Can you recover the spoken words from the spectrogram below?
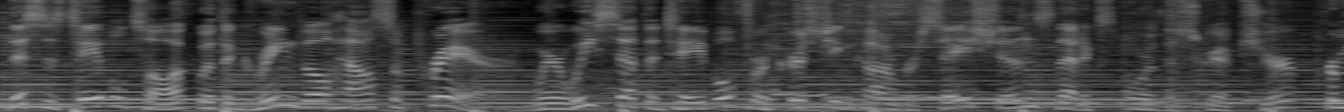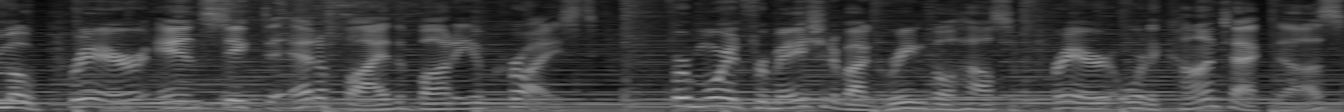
This is Table Talk with the Greenville House of Prayer, where we set the table for Christian conversations that explore the Scripture, promote prayer, and seek to edify the body of Christ. For more information about Greenville House of Prayer or to contact us,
